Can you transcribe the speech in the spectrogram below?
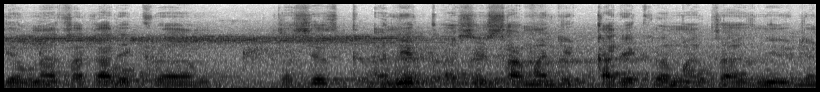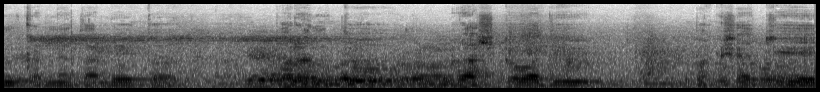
जेवणाचा कार्यक्रम तसेच अनेक असे सामाजिक कार्यक्रमाचं आज नियोजन करण्यात आलं होतं. परंतु राष्ट्रवादी पक्षाचे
